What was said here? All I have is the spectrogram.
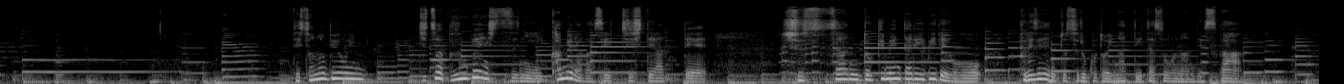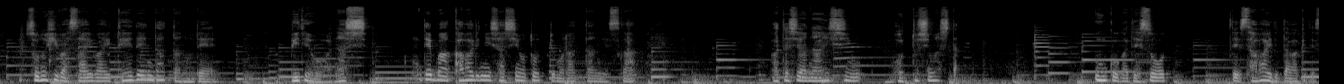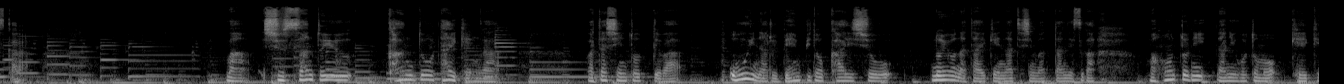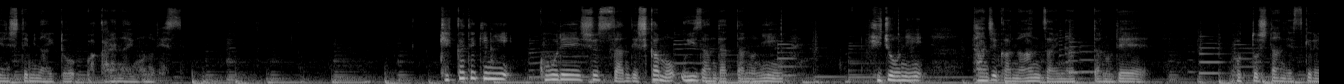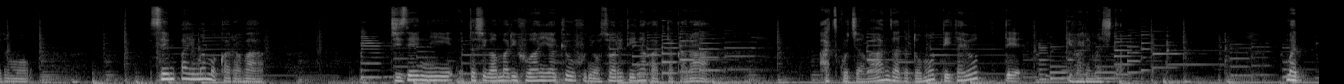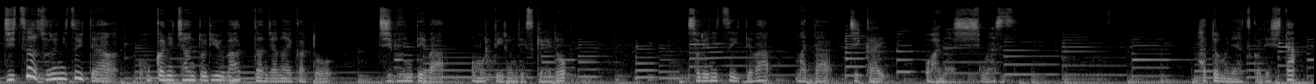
でその病院実は分娩室にカメラが設置してあって出産ドキュメンタリービデオをプレゼントすることになっていたそうなんですがその日は幸い停電だったのでビデオはなし。でまあ代わりに写真を撮ってもらったんですが私は内心ほっとしました。うんこが出そうって騒いでたわけですから。まあ出産という感動体験が私にとっては大いなる便秘の解消のような体験になってしまったんですが、まあ、本当に何事も経験してみないとわからないものです。結果的に高齢出産でしかも初産だったのに非常に短時間の安産になったのでほっとしたんですけれども先輩ママからは事前に私があまり不安や恐怖に襲われていなかったから「敦子ちゃんは安産だと思っていたよ」って言われました。まあ、実はそれについては他にちゃんと理由があったんじゃないかと自分では思っているんですけれどそれについてはまた次回お話しします。鳩宗敦子でした。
